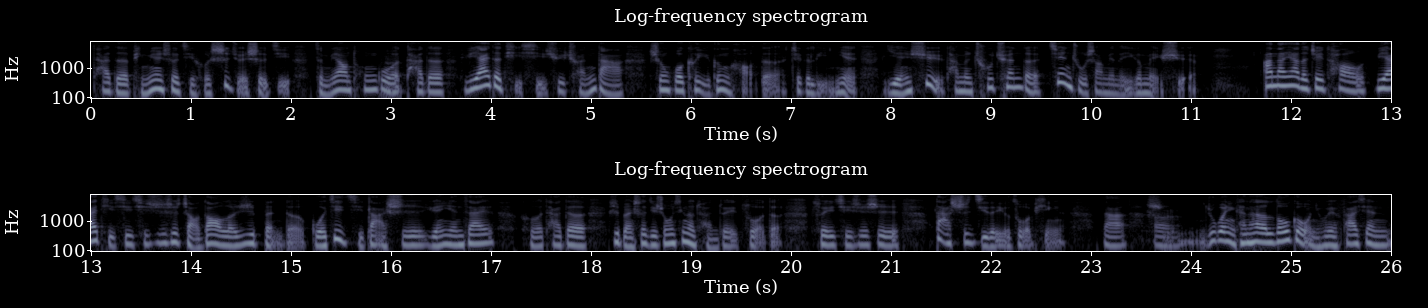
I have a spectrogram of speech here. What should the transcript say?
它的平面设计和视觉设计，怎么样通过它的 VI 的体系去传达生活可以更好的这个理念，延续他们出圈的建筑上面的一个美学。阿那亚的这套 VI 体系其实是找到了日本的国际级大师原研哉和他的日本设计中心的团队做的，所以其实是大师级的一个作品。那嗯，如果你看它的 logo，你会发现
